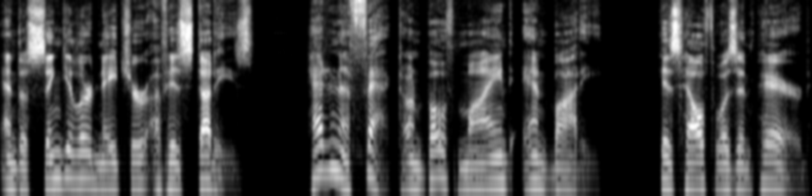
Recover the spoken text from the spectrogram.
and the singular nature of his studies had an effect on both mind and body. His health was impaired,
